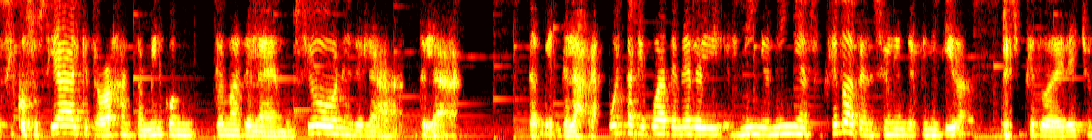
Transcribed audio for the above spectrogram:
psicosocial que trabajan también con temas de las emociones, de la, de la también de las respuestas que pueda tener el, niño, niña, el sujeto de atención en definitiva, el sujeto de derecho.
